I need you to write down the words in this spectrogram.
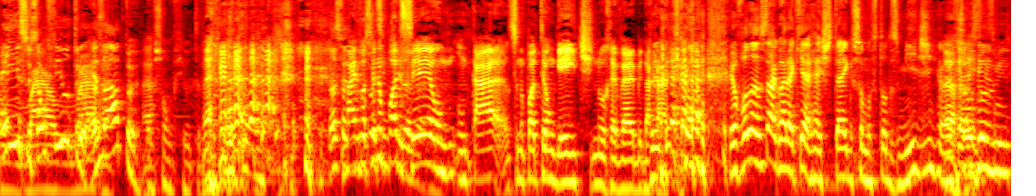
É isso, isso é um filtro, exato. eu sou um filtro. Nossa, Mas você não pode ser agora. um, um cara. Você não pode ter um gate no reverb da caixa. eu vou lançar agora aqui a hashtag somos todos mid. São os dois mid.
